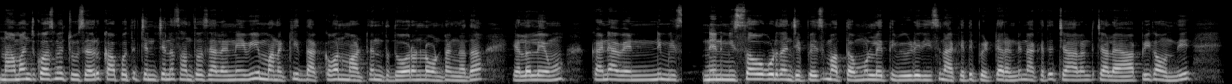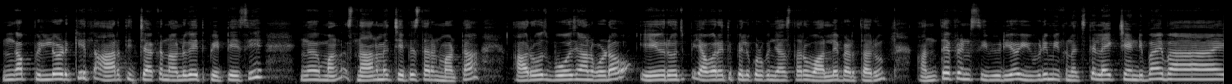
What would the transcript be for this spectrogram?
నా మంచి కోసమే చూశారు. కాకపోతే చిన్న చిన్న సంతోషాలు అనేవి మనకి దక్కవన్నమాట. ఇంత దూరంలో ఉంటాం కదా వెళ్ళలేము. కానీ అవన్నీ మిస్ నేను మిస్ అవ్వకూడదని చెప్పేసి మా తమ్ముళ్ళు అయితే వీడియో తీసి నాకైతే పెట్టారండి. నాకైతే చాలా అంటే చాలా హ్యాపీగా ఉంది. ఇంకా పిల్లోడికి ఆరతి ఇచ్చాక నలుగైతే పెట్టేసి ఇంకా మన స్నానం అయితే చేపిస్తారనమాట ఆ రోజు భోజనాలు కూడా ఏ రోజు ఎవరైతే పెళ్ళి కొడుకుని చేస్తారో వాళ్ళే పెడతారు. అంతే ఫ్రెండ్స్ ఈ వీడియో ఈ వీడియో మీకు నచ్చితే లైక్ చేయండి. Bye bye.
